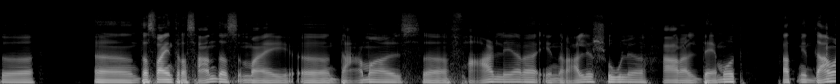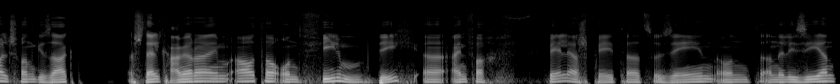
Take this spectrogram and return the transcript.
äh, äh, das war interessant, dass mein äh, damals äh, Fahrlehrer in Rallye-Schule, Harald Demuth, hat mir damals schon gesagt, stell Kamera im Auto und film dich, äh, einfach Fehler später zu sehen und analysieren.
